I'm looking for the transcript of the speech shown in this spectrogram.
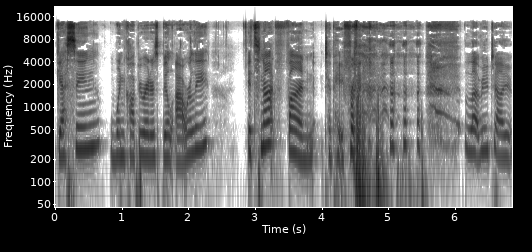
Guessing when copywriters bill hourly it's not fun to pay for that. Let me tell you.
